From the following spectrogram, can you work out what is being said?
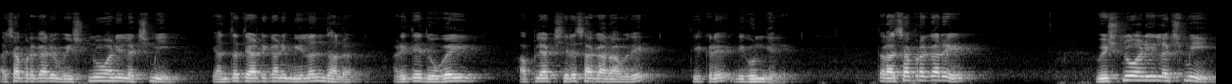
अशा प्रकारे विष्णू आणि लक्ष्मी यांचं त्या ठिकाणी मिलन झालं आणि ते दोघंही आपल्या क्षीरसागरामध्ये तिकडे निघून गेले. तर अशा प्रकारे विष्णू आणि लक्ष्मी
